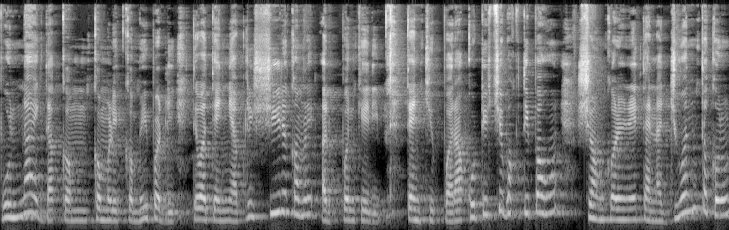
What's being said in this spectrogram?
पुन्हा एकदा कम कमळे कमी पडली तेव्हा त्यांनी आपली शीर कमळे अर्पण केली. त्यांची पराकोटीची भक्ती पाहून शंकरने त्यांना जिवंत करून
